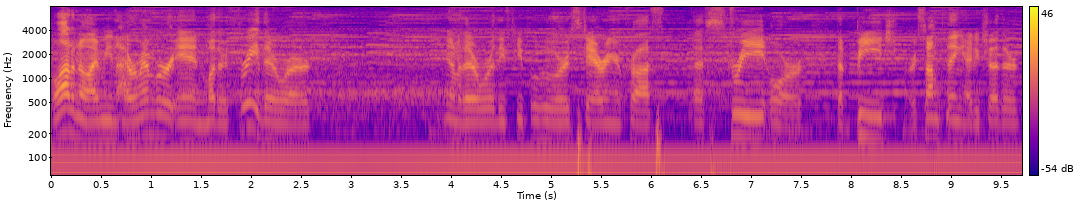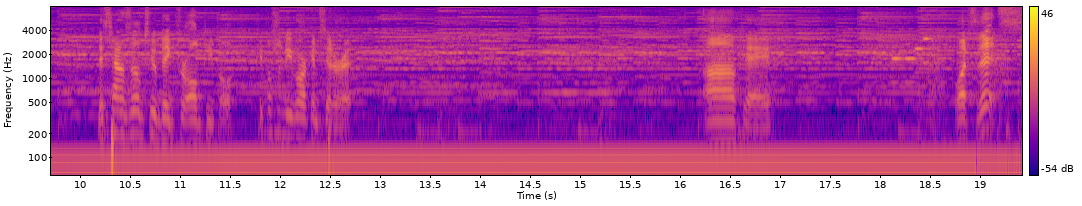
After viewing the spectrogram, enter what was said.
Well, I don't know. I mean, I remember in Mother 3 there were, you know, there were these people who were staring across a street or the beach or something at each other. This town's a little too big for old people. People should be more considerate. Okay. What's this?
